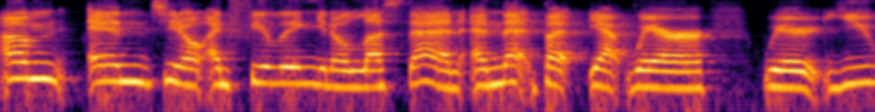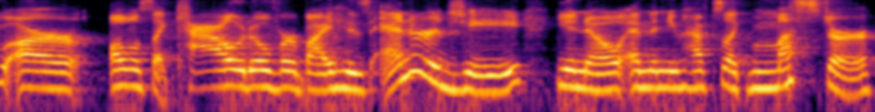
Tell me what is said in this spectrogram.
Um and you know and feeling you know less than. And that but yeah where where you are almost like cowed over by his energy, you know, and then you have to like muster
